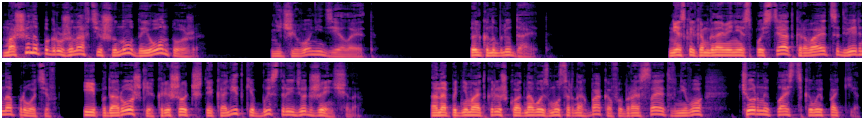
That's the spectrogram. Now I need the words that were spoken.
Машина погружена в тишину, да и он тоже. Ничего не делает. Только наблюдает. Несколько мгновений спустя открывается дверь напротив, и по дорожке к решетчатой калитке быстро идет женщина. Она поднимает крышку одного из мусорных баков и бросает в него черный пластиковый пакет.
